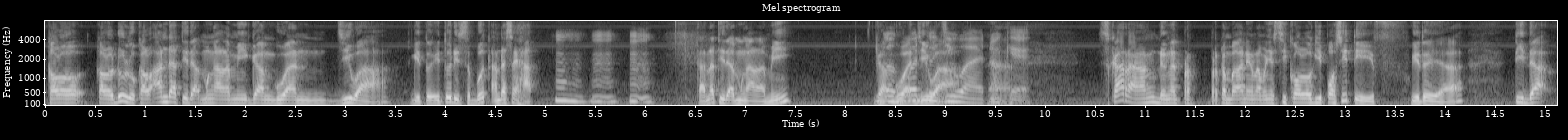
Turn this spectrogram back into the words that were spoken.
kalau kalau dulu kalau anda tidak mengalami gangguan jiwa gitu itu disebut anda sehat. Hmm, hmm, hmm. Karena tidak mengalami gangguan, jiwa. kejiwaan, Nah, Oke. Sekarang dengan per- perkembangan yang namanya psikologi positif, gitu ya, tidak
